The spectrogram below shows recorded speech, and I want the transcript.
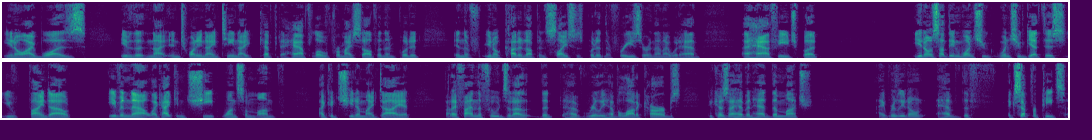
You know, I was even the, not in 2019. I kept a half loaf for myself and then put it in the, you know, cut it up in slices, put it in the freezer, and then I would have a half each. But you know something? Once you once you get this, you find out. Even now, like I can cheat once a month. I could cheat on my diet, but I find the foods that I that have really have a lot of carbs because I haven't had them much. I really don't have the f- except for pizza.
